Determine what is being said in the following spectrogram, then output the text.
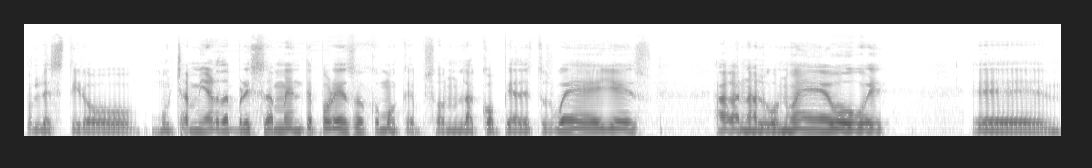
pues les tiró mucha mierda precisamente por eso, como que son la copia de estos güeyes, hagan algo nuevo, güey. Eh,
